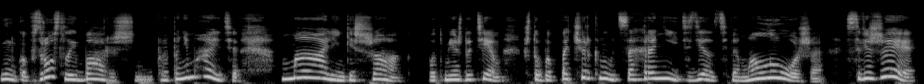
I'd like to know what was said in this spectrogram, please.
ну, как взрослые барышни, вы понимаете? Маленький шаг вот между тем, чтобы подчеркнуть, сохранить, сделать себя моложе, свежее,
